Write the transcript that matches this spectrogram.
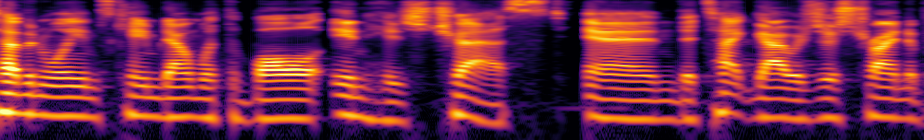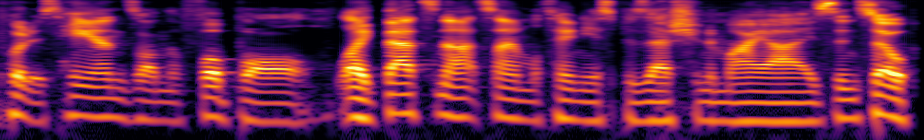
Tevin Williams came down with the ball in his chest, and the tech guy was just trying to put his hands on the football. Like that's not simultaneous possession in my eyes. And so,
